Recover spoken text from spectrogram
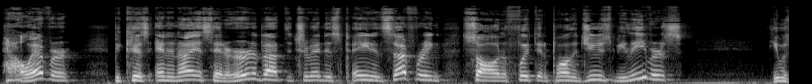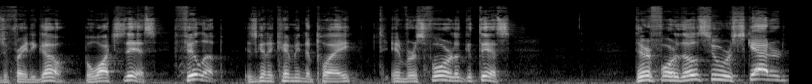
However, because Ananias had heard about the tremendous pain and suffering Saul had inflicted upon the Jewish believers, he was afraid to go. But watch this Philip is going to come into play in verse 4. Look at this. Therefore, those who were scattered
